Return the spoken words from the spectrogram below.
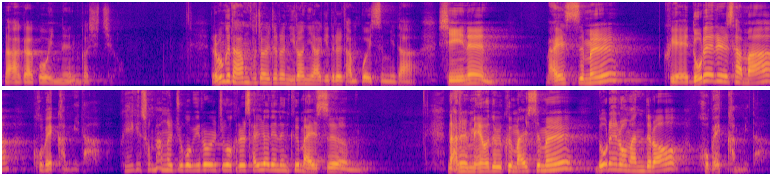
나아가고 있는 것이죠. 여러분 그 다음 구절들은 이런 이야기들을 담고 있습니다. 시인은 말씀을 그의 노래를 삼아 고백합니다. 그에게 소망을 주고 위로를 주고 그를 살려내는 그 말씀. 나를 메어둘 그 말씀을 노래로 만들어 고백합니다.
